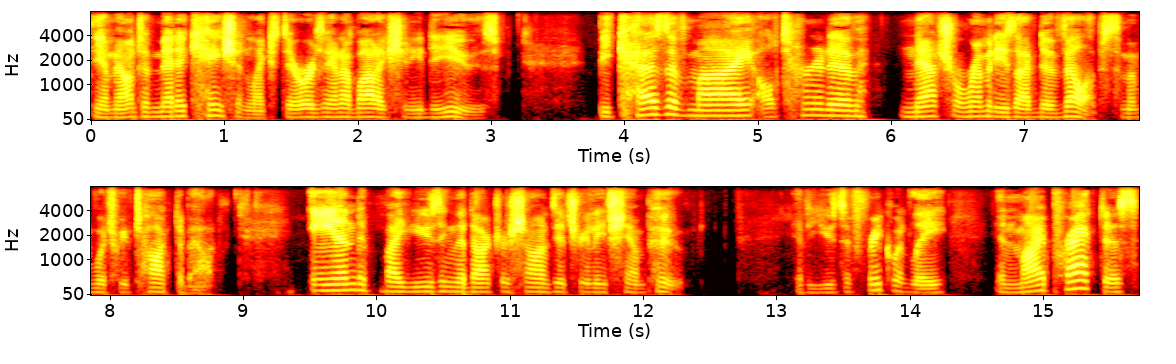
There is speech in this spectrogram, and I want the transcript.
the amount of medication like steroids and antibiotics you need to use. Because of my alternative natural remedies I've developed, some of which we've talked about, and by using the Dr. Shawn's Itch Relief Shampoo. If you use it frequently, in my practice,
